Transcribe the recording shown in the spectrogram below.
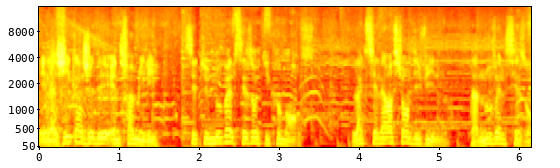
et la JKGD and Family. C'est une nouvelle saison qui commence. L'accélération divine, ta nouvelle saison.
